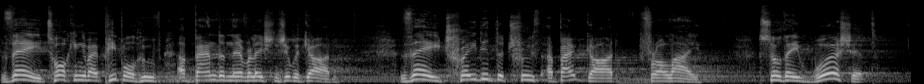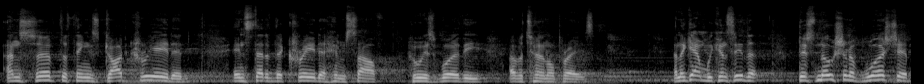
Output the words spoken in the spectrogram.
they, talking about people who've abandoned their relationship with God, they traded the truth about God for a lie. So they worshiped and served the things God created instead of the Creator Himself, who is worthy of eternal praise. And again, we can see that this notion of worship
